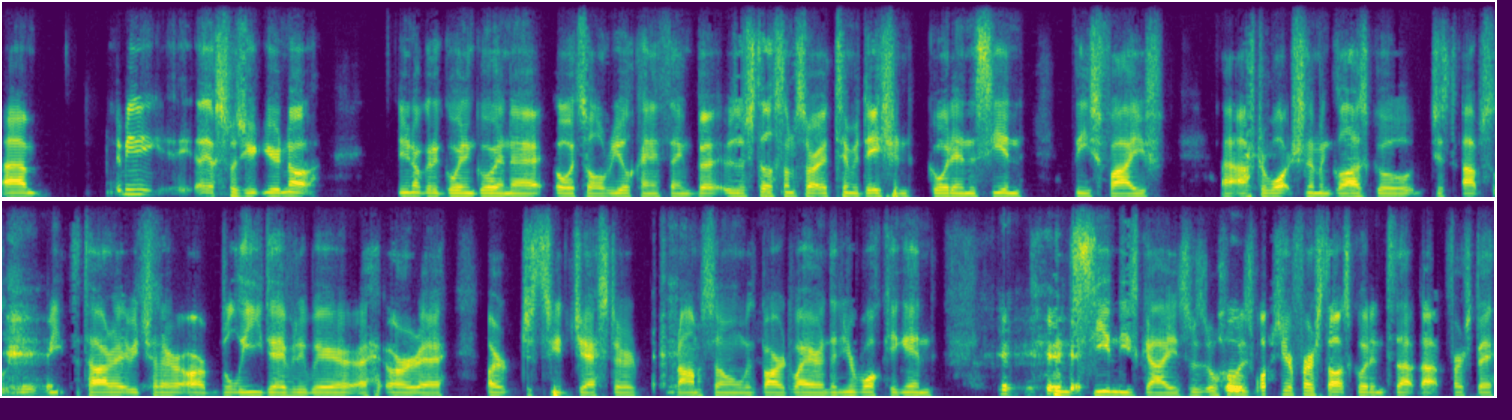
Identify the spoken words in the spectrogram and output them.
Um, I mean, I suppose you, you're not you're not going to go in and go in, uh, oh, it's all real kind of thing. But was there still some sort of intimidation going in and seeing these five uh, after watching them in Glasgow just absolutely beat the tar out of each other or bleed everywhere uh, or uh, or just see Jester ram someone with barbed wire and then you're walking in and seeing these guys. Was, what, was, what was your first thoughts going into that, that first day?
